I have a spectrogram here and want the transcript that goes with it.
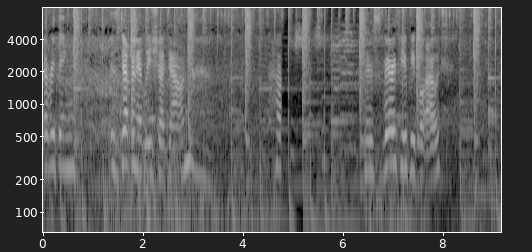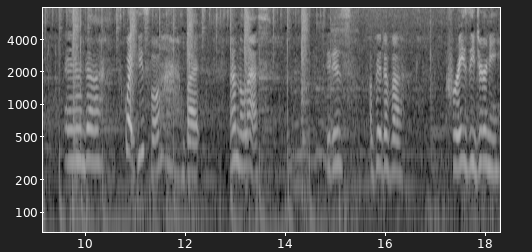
Everything is definitely shut down. There's very few people out. And uh, it's quite peaceful, but nonetheless, it is a bit of a crazy journey.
